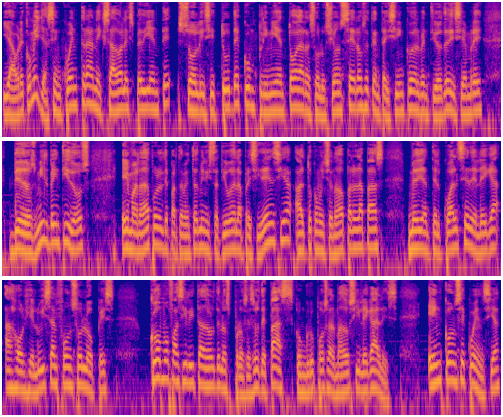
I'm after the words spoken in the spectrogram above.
y abre comillas, se encuentra anexado al expediente solicitud de cumplimiento a la resolución 075 del 22 de diciembre de 2022, emanada por el Departamento Administrativo de la Presidencia, Alto Comisionado para la Paz, mediante el cual se delega a Jorge Luis Alfonso López como facilitador de los procesos de paz con grupos armados ilegales. En consecuencia,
